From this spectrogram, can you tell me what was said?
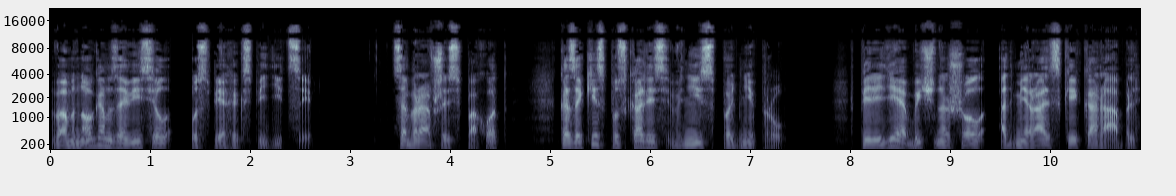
во многом зависел успех экспедиции. Собравшись в поход, казаки спускались вниз по Днепру. Впереди обычно шел адмиральский корабль,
